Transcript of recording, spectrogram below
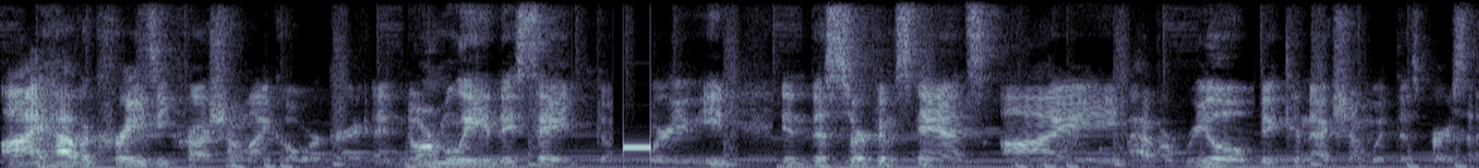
I have a crazy crush on my coworker and normally they say where you eat. In this circumstance, I have a real big connection with this person.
